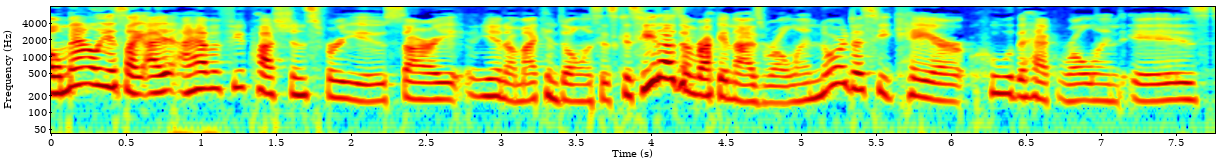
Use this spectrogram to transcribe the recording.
O'Malley is like, I, I, have a few questions for you. Sorry, you know, my condolences. Because he doesn't recognize Roland, nor does he care who the heck Roland is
